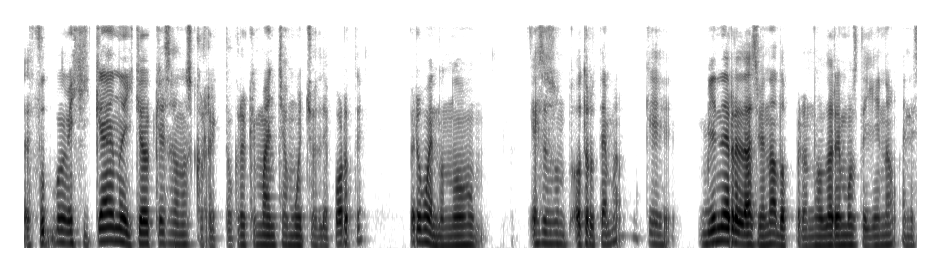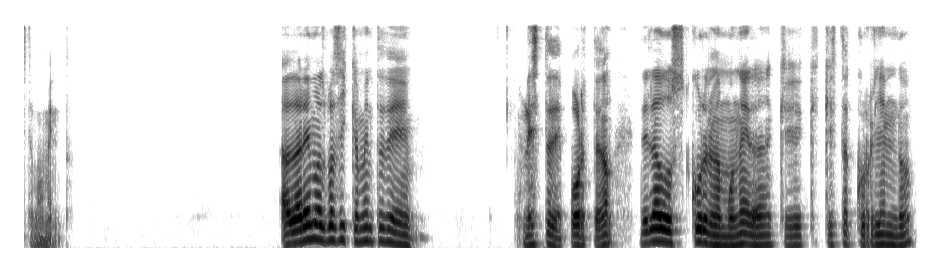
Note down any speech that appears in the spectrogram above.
al fútbol mexicano y creo que eso no es correcto, creo que mancha mucho el deporte, pero bueno, no, ese es un, otro tema que viene relacionado, pero no hablaremos de lleno en este momento. Hablaremos básicamente de este deporte, ¿no? Del lado oscuro de la moneda que, que, está ocurriendo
